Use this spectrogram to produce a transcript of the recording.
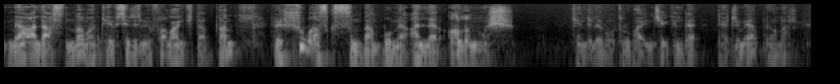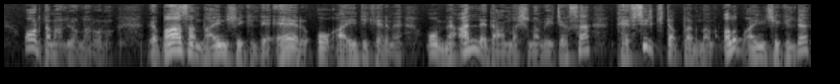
meal aslında ama tefsir ismi falan kitaptan ve şu baskısından bu mealler alınmış. Kendileri oturup aynı şekilde tercüme yapmıyorlar. Oradan alıyorlar onu. Ve bazen de aynı şekilde eğer o ayeti kerime o mealle de anlaşılamayacaksa tefsir kitaplarından alıp aynı şekilde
